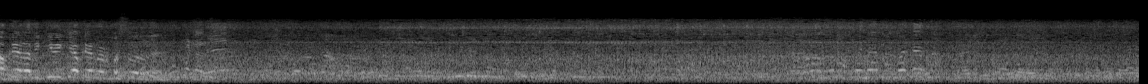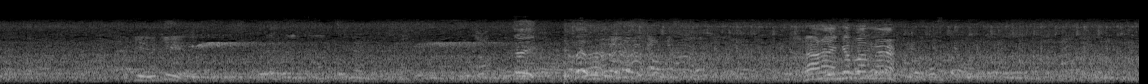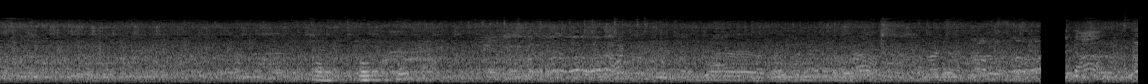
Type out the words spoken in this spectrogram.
அப்படியே விக்கி விக்கி அப்படியே ஒரு பஸ் வருது. எங்க பாருங்க.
